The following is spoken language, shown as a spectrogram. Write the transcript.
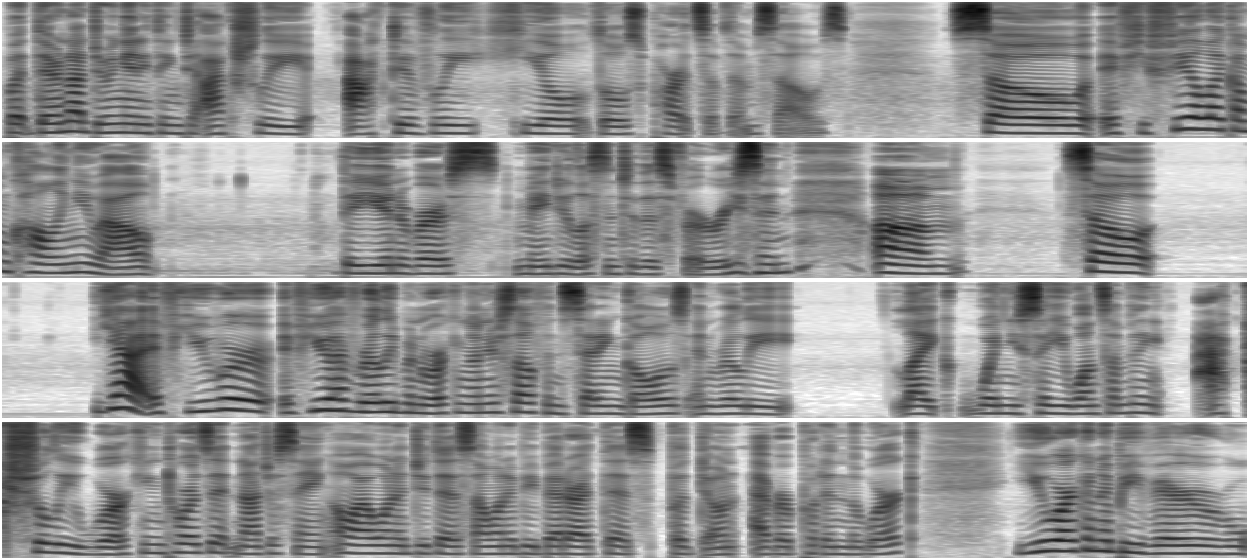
but they're not doing anything to actually actively heal those parts of themselves. So, if you feel like I'm calling you out, the universe made you listen to this for a reason. Um, so yeah, if you were if you have really been working on yourself and setting goals and really like when you say you want something actually working towards it not just saying oh i want to do this i want to be better at this but don't ever put in the work you are going to be very re-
